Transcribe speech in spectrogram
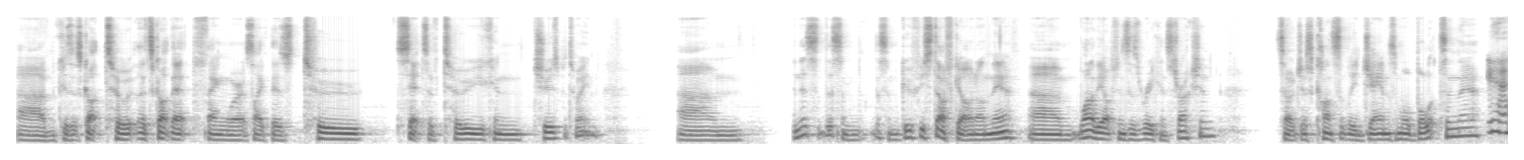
because it's got two. It's got that thing where it's like there's two sets of two you can choose between. Um, and there's there's some there's some goofy stuff going on there. Um, one of the options is reconstruction, so it just constantly jams more bullets in there. Yeah.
